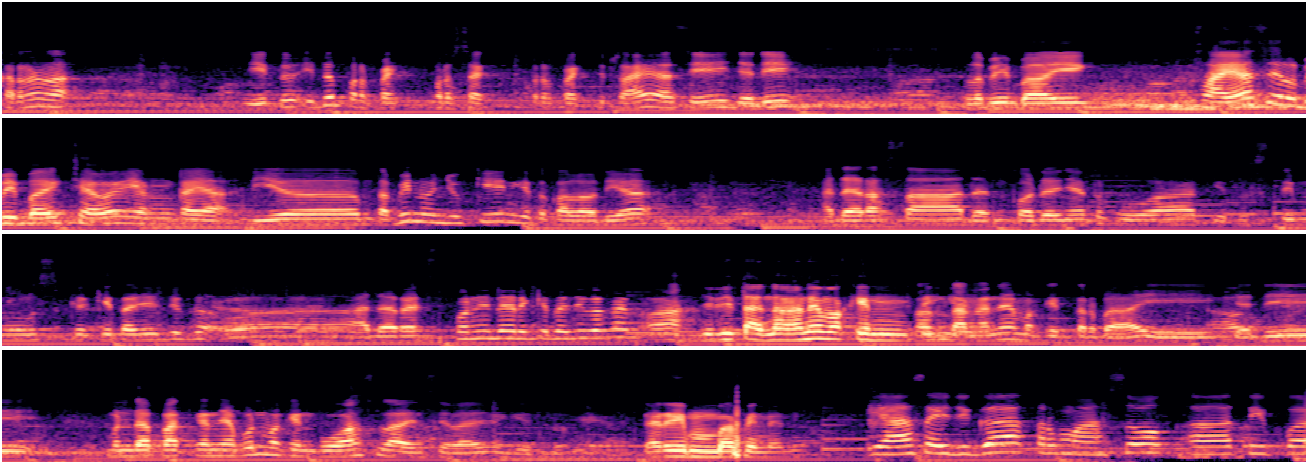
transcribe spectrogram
Karena lah, itu itu persek- perspektif saya sih. Jadi lebih baik saya sih lebih baik cewek yang kayak diem tapi nunjukin gitu kalau dia ada rasa dan kodenya tuh kuat gitu stimulus ke kitanya juga wah ada responnya dari kita juga kan wah Jadi tantangannya makin tinggi. tantangannya makin terbaik Oke. jadi mendapatkannya pun makin puas lah istilahnya gitu dari Mbak Vinda nih. Ya saya juga termasuk eh, tipe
